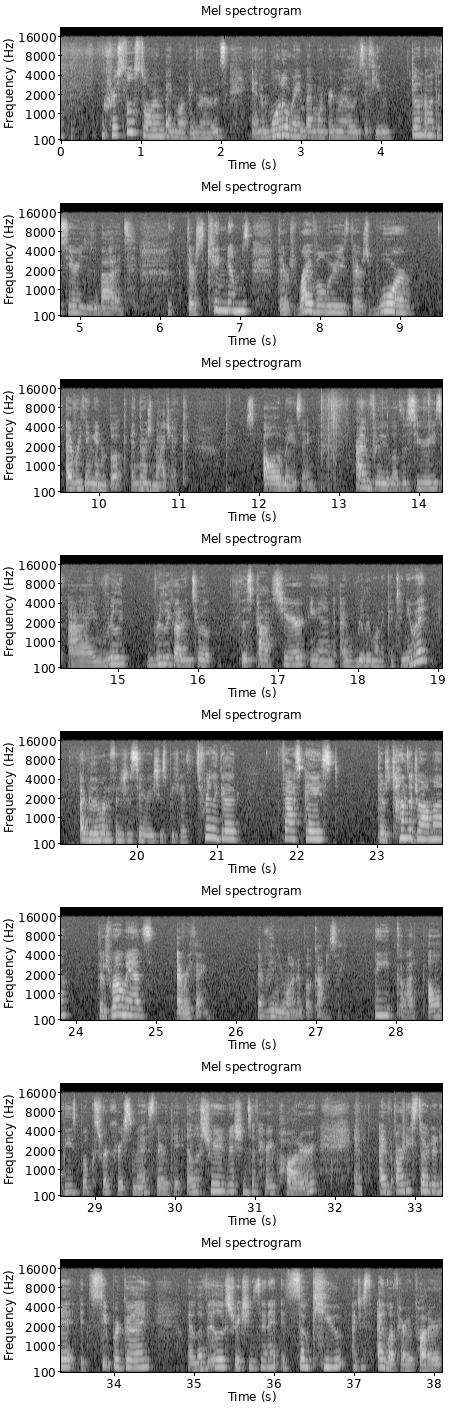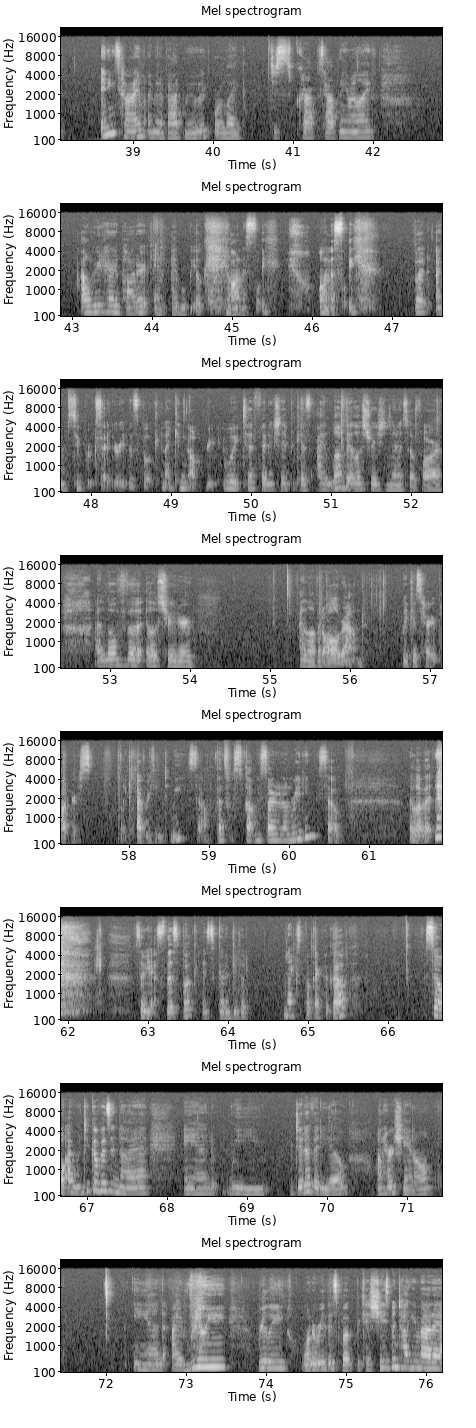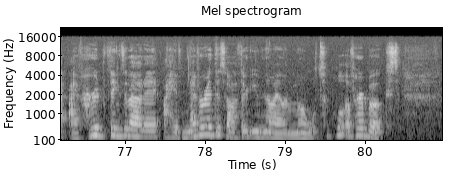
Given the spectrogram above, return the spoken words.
Crystal Storm by Morgan Rhodes and Immortal Reign by Morgan Rhodes. If you don't know what the series is about, it's there's kingdoms, there's rivalries, there's war, everything in a book, and there's magic. It's all amazing. I really love the series. I really, really got into it this past year and I really want to continue it. I really want to finish the series just because it's really good, fast-paced, there's tons of drama, there's romance, everything. Everything you want in a book, honestly. I got all these books for Christmas. They're the illustrated editions of Harry Potter and I've already started it. It's super good. I love the illustrations in it. It's so cute. I just, I love Harry Potter. Anytime I'm in a bad mood or like just crap is happening in my life, I'll read Harry Potter and I will be okay, honestly. honestly. But I'm super excited to read this book and I cannot wait to finish it because I love the illustrations in it so far. I love the illustrator. I love it all around because Harry Potter's like everything to me. So that's what's got me started on reading. So I love it. so yes, this book is going to be the next book I pick up. So I went to go visit Naya and we did a video on her channel and I really, really want to read this book because she's been talking about it. I've heard things about it. I have never read this author even though I own multiple of her books.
